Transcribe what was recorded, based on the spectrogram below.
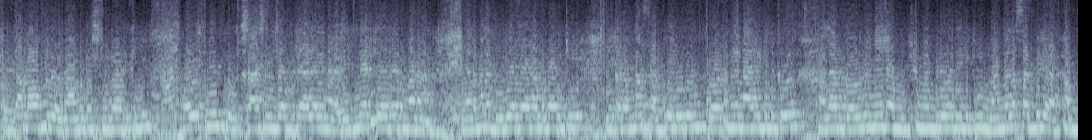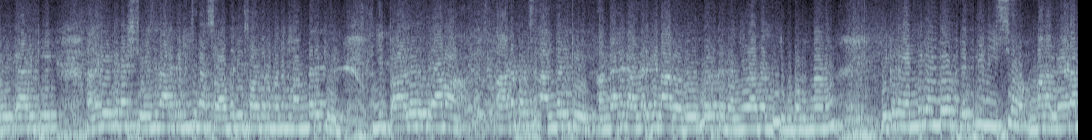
పితామోహులు రామకృష్ణ గారికి ప్రభుత్వపు శాసనసభ్యురాలైన విజనరీ లీడర్ మన యలమల దివ్య మేడం గారికి ఇక్కడ ఉన్న సభ్యులకు కూటమి నాయకులకు అలాగే గౌరవనీయుల ముఖ్యమంత్రి వర్యులకి మండల సభ్యుల అబ్బాయి గారికి అలాగే ఇక్కడ స్టేజ్ని అలంకరించిన సోదరి సోదరుమణులందరికీ ఈ తాలూరు గ్రామ ఆడపడుచులందరికీ అందరికీ అందరికీ నా హృదయపూర్వక ధన్యవాదాలు తెలుపుకుంటున్నాను. ఇక్కడ ఎందుకంటే ప్రతి విషయం. మన మేడం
